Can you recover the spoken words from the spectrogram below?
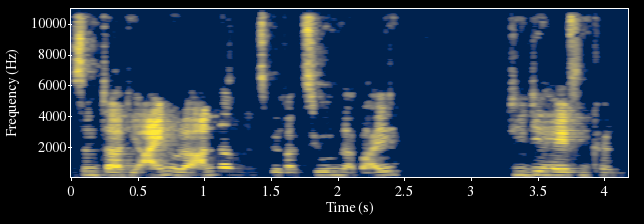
sind da die ein oder anderen Inspirationen dabei, die dir helfen können.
